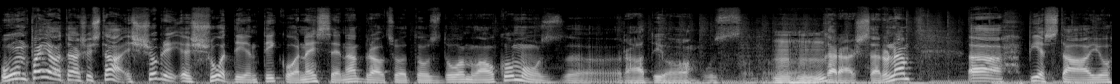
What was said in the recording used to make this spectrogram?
Un pajautāšu es tā, es, šobrīd, es šodien tikko nesen atbraucot uz Domu laukumu, uz uh, radio, uz uh, mm -hmm. garāžas sarunām. Uh, piestāju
